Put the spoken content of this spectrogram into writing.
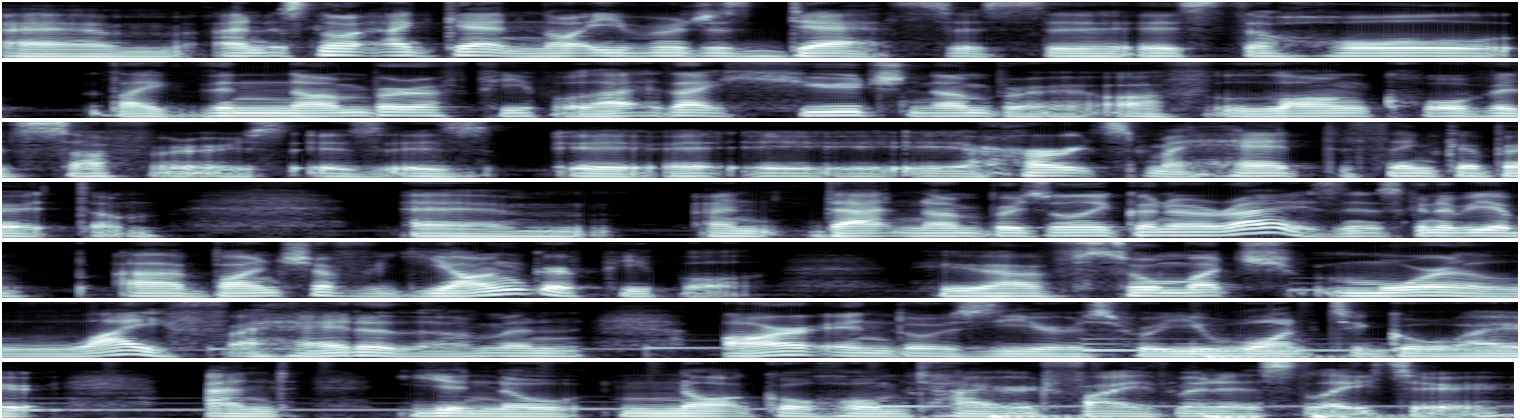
Um, and it's not again, not even just deaths. It's the it's the whole like the number of people that that huge number of long COVID sufferers is is it, it, it hurts my head to think about them. Um, and that number is only going to rise, and it's going to be a, a bunch of younger people who have so much more life ahead of them and are in those years where you want to go out and, you know, not go home tired five minutes later.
